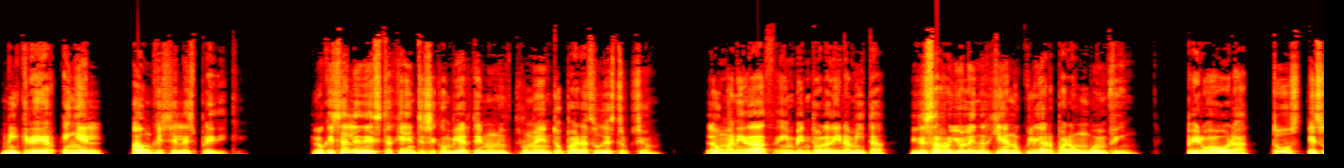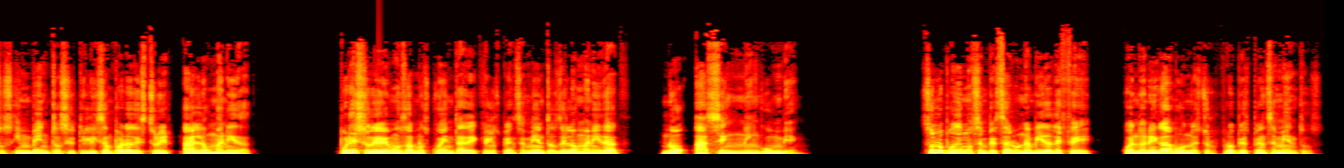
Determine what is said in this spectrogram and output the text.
ni creer en él, aunque se les predique. Lo que sale de esta gente se convierte en un instrumento para su destrucción. La humanidad inventó la dinamita y desarrolló la energía nuclear para un buen fin, pero ahora todos esos inventos se utilizan para destruir a la humanidad. Por eso debemos darnos cuenta de que los pensamientos de la humanidad no hacen ningún bien. Solo podemos empezar una vida de fe cuando negamos nuestros propios pensamientos.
